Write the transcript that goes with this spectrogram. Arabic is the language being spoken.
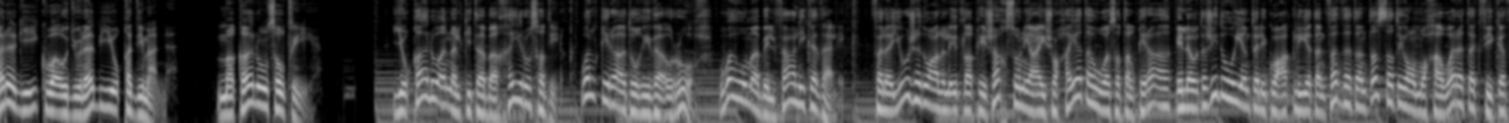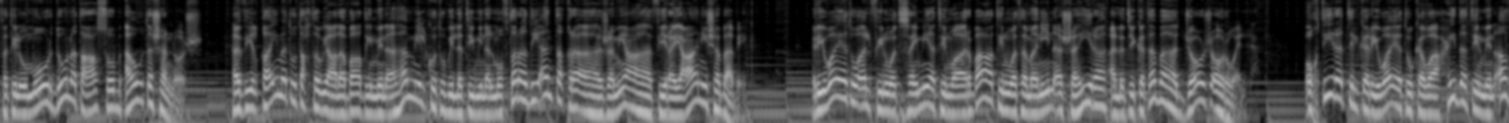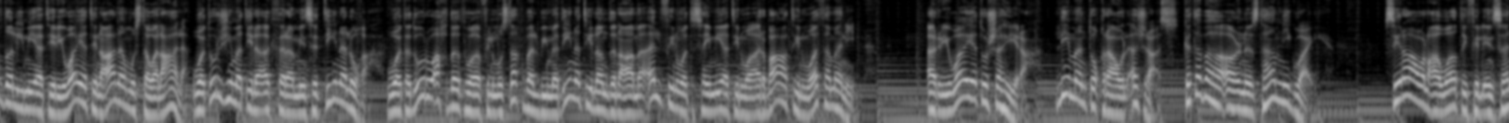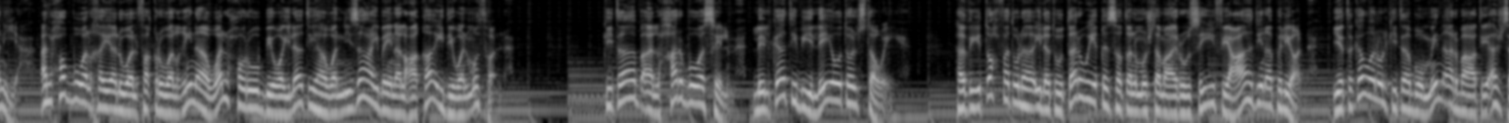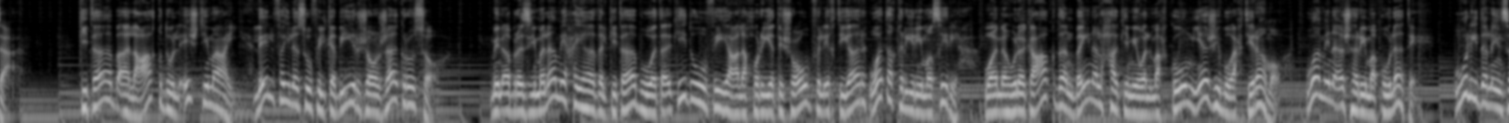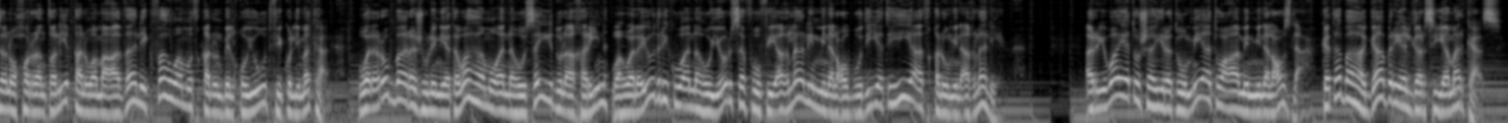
أراجيك وأوديولاب يقدمان. مقال صوتي. يقال أن الكتاب خير صديق والقراءة غذاء الروح وهما بالفعل كذلك. فلا يوجد على الإطلاق شخص يعيش حياته وسط القراءة إلا وتجده يمتلك عقلية فذة تستطيع محاورتك في كافة الأمور دون تعصب أو تشنج. هذه القائمة تحتوي على بعض من أهم الكتب التي من المفترض أن تقرأها جميعها في ريعان شبابك. رواية 1984 الشهيرة التي كتبها جورج أورويل. اختيرت تلك الرواية كواحدة من أفضل مئة رواية على مستوى العالم وترجمت إلى أكثر من 60 لغة وتدور أحداثها في المستقبل بمدينة لندن عام 1984 الرواية الشهيرة لمن تقرع الأجراس؟ كتبها أرنست هامنيغواي. صراع العواطف الإنسانية. الحب والخيال والفقر والغنى والحروب بويلاتها والنزاع بين العقائد والمثل. كتاب الحرب والسلم للكاتب ليو تولستوي. هذه تحفة الهائلة تروي قصة المجتمع الروسي في عهد نابليون. يتكون الكتاب من أربعة أجزاء. كتاب العقد الاجتماعي للفيلسوف الكبير جون جاك روسو. من أبرز ملامح هذا الكتاب هو تأكيده فيه على حرية الشعوب في الاختيار وتقرير مصيرها وأن هناك عقدا بين الحاكم والمحكوم يجب احترامه ومن أشهر مقولاته. ولد الإنسان حرا طليقا ومع ذلك فهو مثقل بالقيود في كل مكان. ولرب رجل يتوهم أنه سيد الآخرين وهو لا يدرك أنه يرسف في أغلال من العبودية هي أثقل من أغلالهم. الرواية الشهيرة مئة عام من العزلة كتبها جابرييل غارسيا ماركاز.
